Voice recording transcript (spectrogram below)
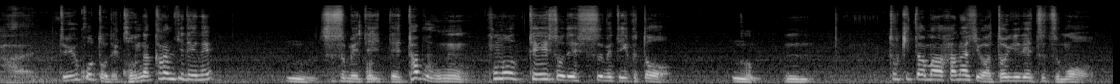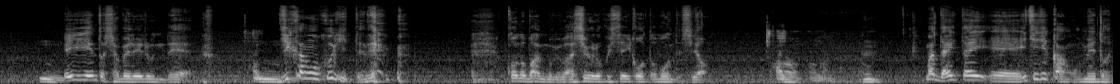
うん、はい。ということでこんな感じでねうん。進めていって多分このテイストで進めていくと、うん。うん、時たま話は途切れつつもうん。永遠と喋れるんでうん時間を区切ってね この番組は収録していこうと思うんですよ。はい、はいはい。まあ大体、えー1時間をめどに、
